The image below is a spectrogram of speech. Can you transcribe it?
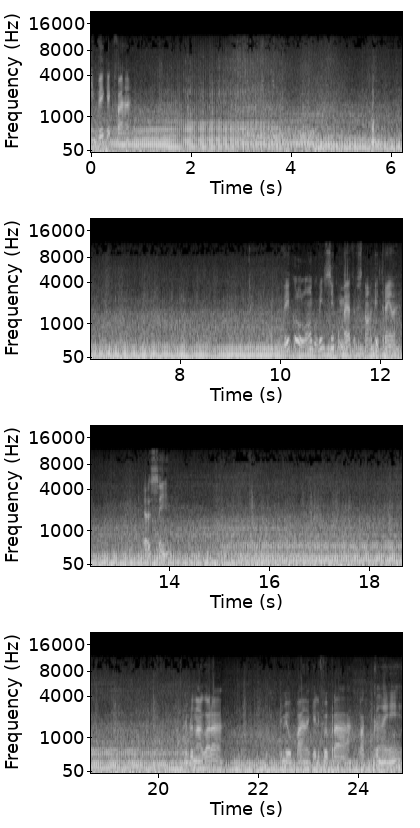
E vê o que é que faz, né? Veículo longo, 25 metros, então é bitrem, né? É assim né? Que ele foi pra, pra Canhen,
